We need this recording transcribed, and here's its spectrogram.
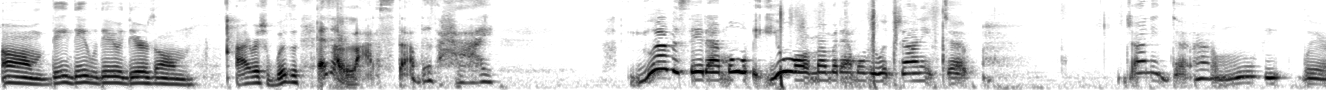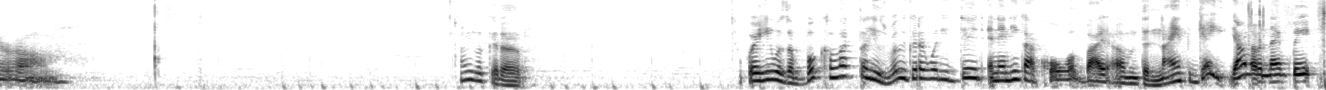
Um, they they they there's um Irish wizard. There's a lot of stuff. There's a high. You ever see that movie? You all remember that movie with Johnny Depp? Johnny Depp had a movie where um. Let me look it up where he was a book collector. He was really good at what he did, and then he got called by um the Ninth Gate. Y'all know the Ninth Gate,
